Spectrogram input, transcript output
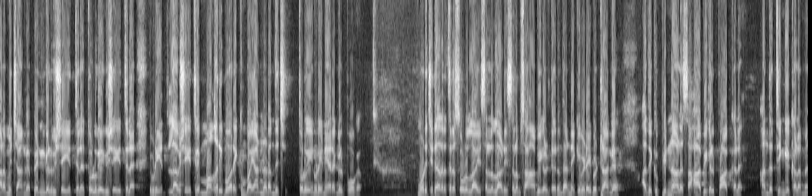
ஆரம்பிச்சாங்க. பெண்கள் விஷயத்துல தொழுகை விஷயத்துல இப்படி எல்லா விஷயத்திலையும் மகரிப் வரைக்கும் பயான் நடந்துச்சு. தொழுகையினுடைய நேரங்கள் போக. முடிச்சிட்டு அதில் ரசூலுல்லாஹி ஸல்லல்லாஹு அலிஸ்லம் சஹாபிகள்கிட்ட இருந்து அன்னைக்கு விடை பெற்றாங்க அதுக்கு பின்னால சஹாபிகள் பார்க்கல. அந்த திங்கக்கிழமை.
